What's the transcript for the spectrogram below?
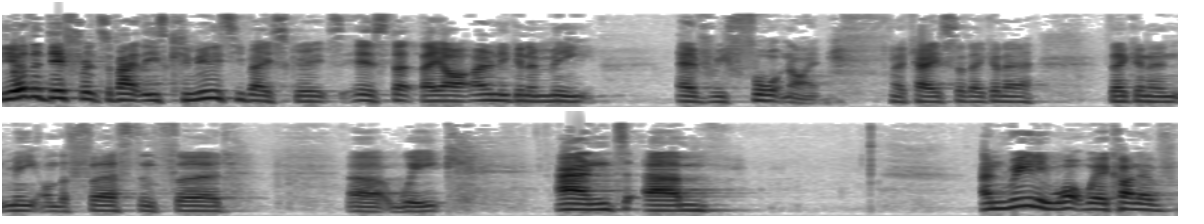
The other difference about these community-based groups is that they are only going to meet every fortnight. Okay, so they're going to they're going to meet on the first and third uh, week, and, um, and really what we're kind of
